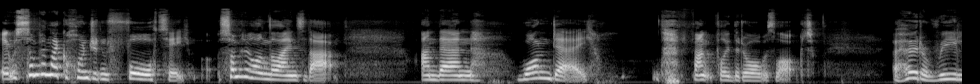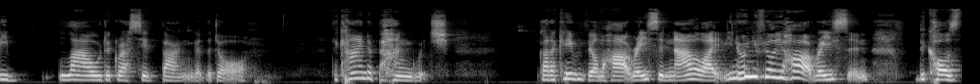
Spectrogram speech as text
it was something like 140, something along the lines of that. And then one day, thankfully the door was locked. I heard a really loud, aggressive bang at the door. The kind of bang which, God, I can even feel my heart racing now. Like, you know, when you feel your heart racing, because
